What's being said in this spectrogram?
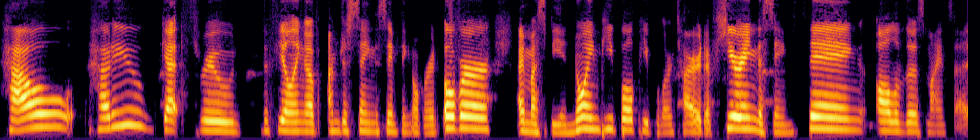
how how do you get through the feeling of i'm just saying the same thing over and over i must be annoying people people are tired of hearing the same thing all of those mindset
